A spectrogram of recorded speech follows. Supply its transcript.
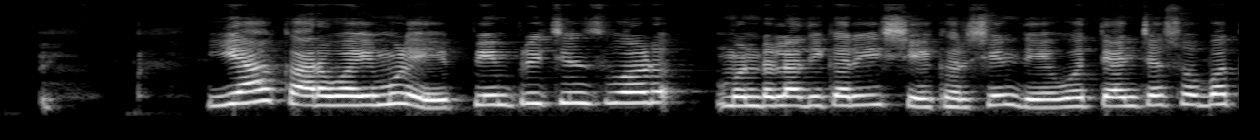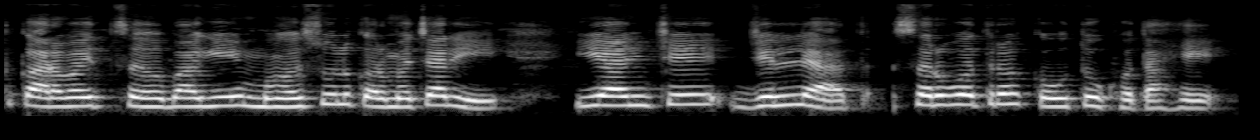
या कारवाईमुळे पिंपरी चिंचवड मंडलाधिकारी शेखर शिंदे व त्यांच्यासोबत कारवाईत सहभागी महसूल कर्मचारी यांचे जिल्ह्यात सर्वत्र कौतुक होत आहे.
